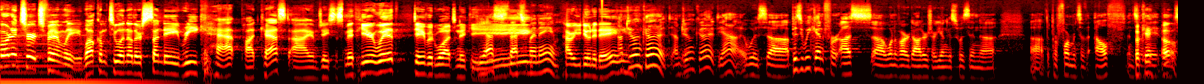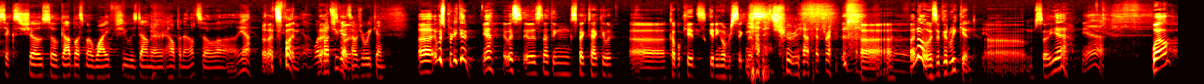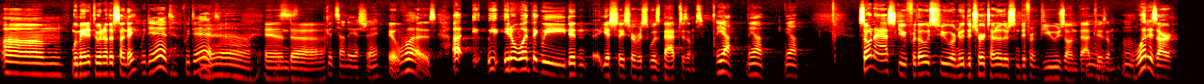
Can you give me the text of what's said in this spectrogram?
morning, church family. Welcome to another Sunday recap podcast. I am Jason Smith here with David Wojnicki. Yes, that's my name. How are you doing today? I'm doing good. I'm doing good. Yeah, it was uh, a busy weekend for us. Uh, one of our daughters, our youngest, was in uh, uh, the performance of Elf, and so Okay. they, they Oh. six shows. So God bless my wife; she was down there helping out. So uh, yeah. Oh, that's fun. yeah. What about you guys? fun. How was your weekend? Uh, it was pretty good. Yeah, it was. It was nothing spectacular. Uh, a couple kids getting over sickness. Yeah, That's true. Yeah, that's right. uh, but no, it was a good weekend. Um, so yeah. yeah, Well, um, we made it through another Sunday. we did. We did. Yeah, and uh, Good Sunday yesterday. it was. Uh, you know, one thing we did yesterday's service was baptisms. Yeah, yeah, yeah. So I want to ask you, for those who are new to the church, I know there's some different views on baptism. What is our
